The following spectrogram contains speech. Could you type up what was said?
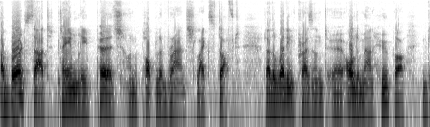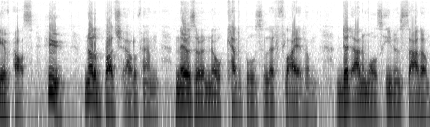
A bird sat tamely perched on a poplar branch, like stuffed, like the wedding present uh, Alderman Hooper gave us, who, not a budge out of him, knows there are no catapults let fly at him, dead animals even sadder,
